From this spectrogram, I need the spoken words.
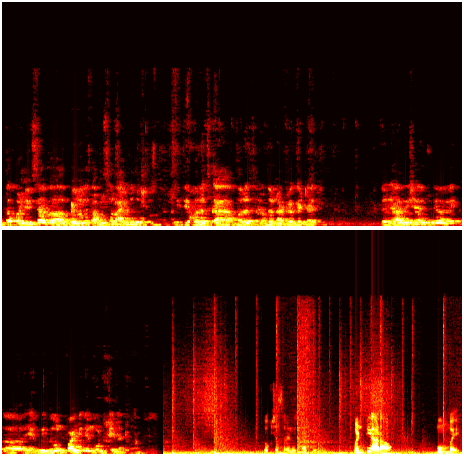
आता पंडित साहेब बेलोदत आपण सर ऐकत होतो आणि ते बरेच का बरेच जण ॲडव्होकेट आहेत. तर या विषयात एक एक मी दोन पॉईंट इथे नोट केला आहे लोकशास्त्र न्यूजसाठी बंटी आढाव मुंबई.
